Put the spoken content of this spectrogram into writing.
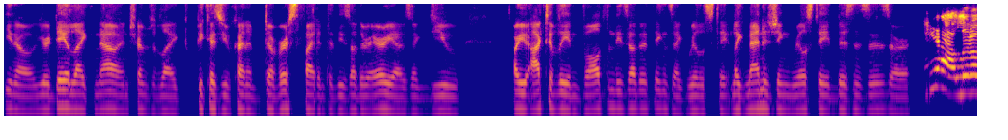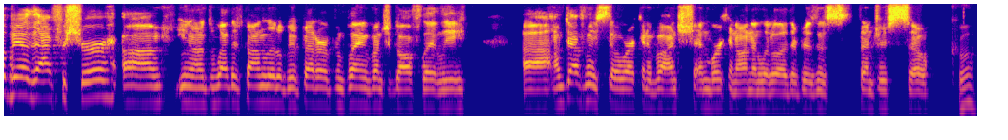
you know, your day like now in terms of like because you've kind of diversified into these other areas? Like, do you are you actively involved in these other things like real estate, like managing real estate businesses or Yeah, a little bit of that for sure. Um, you know, the weather's gone a little bit better. I've been playing a bunch of golf lately. Uh, I'm definitely still working a bunch and working on a little other business ventures. So Cool.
